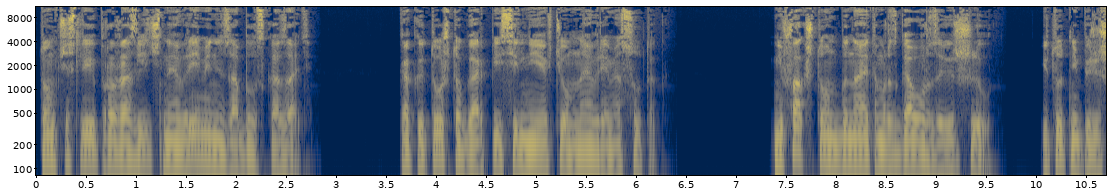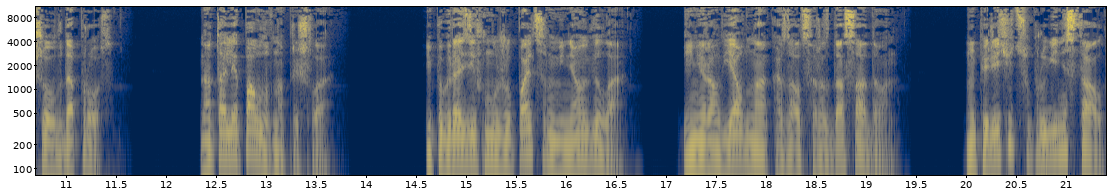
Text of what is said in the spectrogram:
в том числе и про различное время не забыл сказать. Как и то, что Гарпий сильнее в темное время суток. Не факт, что он бы на этом разговор завершил, и тот не перешел в допрос. Наталья Павловна пришла и, погрозив мужу пальцем, меня увела. Генерал явно оказался раздосадован. Но перечить супруге не стал,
